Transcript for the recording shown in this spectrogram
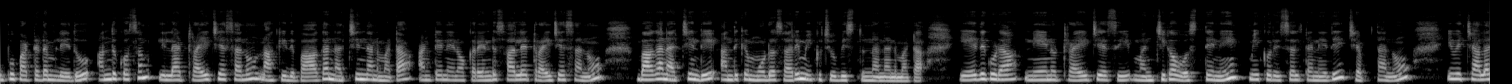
ఉప్పు పట్టడం లేదు. అందుకోసం ఇలా ట్రై చేశాను. నాకు ఇది బాగా నచ్చిందనమాట. అంటే నేను ఒక రెండు సార్లే ట్రై చేశాను. బాగా నచ్చింది. అందుకే మూడోసారి మీకు చూపిస్తున్నాను అనమాట ఏది కూడా నేను ట్రై చేసి మంచిగా వస్తేనే మీకు రిజల్ట్ అనేది చెప్తాను. ఇవి చాలా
